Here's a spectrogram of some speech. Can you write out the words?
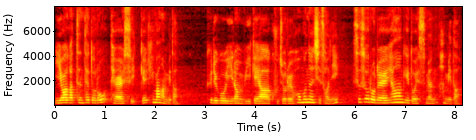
이와 같은 태도로 대할 수 있길 희망합니다. 그리고 이런 위계와 구조를 허무는 시선이 스스로를 향하기도 했으면 합니다.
